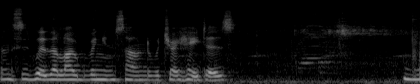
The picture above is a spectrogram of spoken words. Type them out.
And this is where the loud ringing sound, which I hate, is. Ding,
